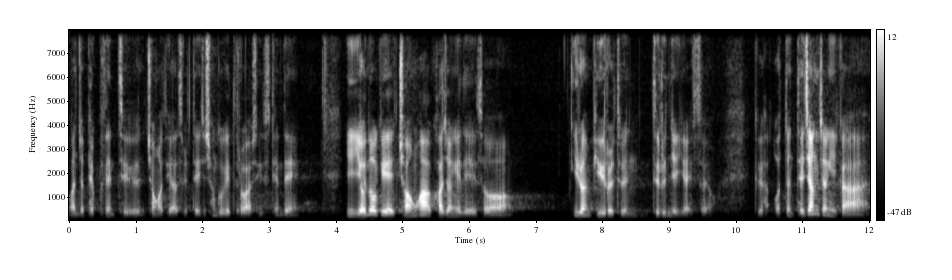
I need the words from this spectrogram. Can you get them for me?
완전 100% 정화되었을 때 이제 천국에 들어갈 수 있을 텐데 이 연옥의 정화 과정에 대해서 이런 비유를 들은 들은 얘기가 있어요. 그 어떤 대장장이가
